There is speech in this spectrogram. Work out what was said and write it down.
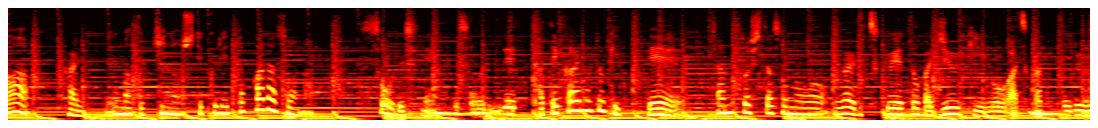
がはい。うまく機能してくれたからそうなっそうですね。うんでそれで、建て替えの時って、ちゃんとしたその、いわゆる机とか重機を扱ってる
